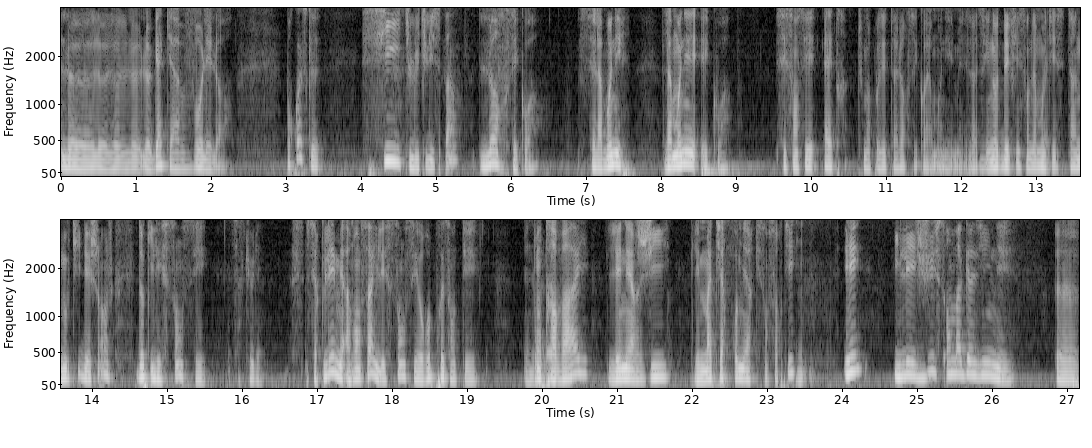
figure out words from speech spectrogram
le, le, le, gars qui a volé l'or. Pourquoi Parce que si tu l'utilises pas, l'or, c'est quoi? C'est la monnaie. La monnaie est quoi? C'est censé être, tu m'as posé tout à l'heure, c'est quoi la monnaie? Mais là, c'est une autre définition de la monnaie. C'est un outil d'échange, donc il est censé circuler. Circuler, mais avant ça, il est censé représenter ton travail, l'énergie, les matières premières qui sont sorties, mm. et il est juste emmagasiné euh,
